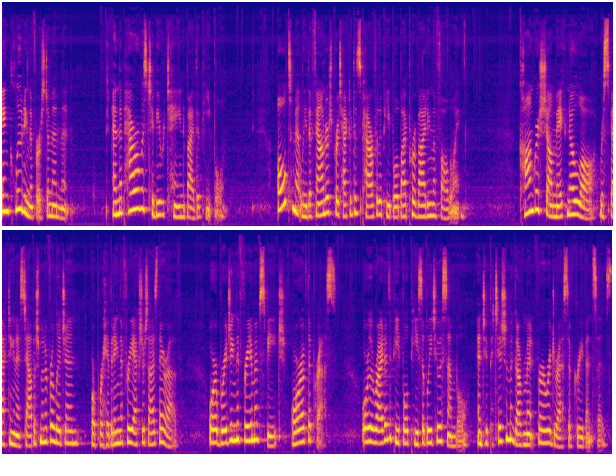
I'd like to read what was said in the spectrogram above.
including the First Amendment, and the power was to be retained by the people. Ultimately, the founders protected this power for the people by providing the following Congress shall make no law respecting an establishment of religion, or prohibiting the free exercise thereof, or abridging the freedom of speech or of the press, or the right of the people peaceably to assemble, and to petition the government for a redress of grievances.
